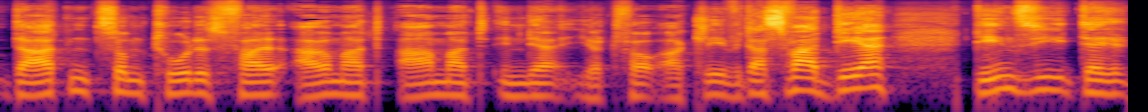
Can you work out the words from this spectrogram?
Daten zum Todesfall Armat Ahmad in der JVA Kleve. Das war der, den sie, der,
